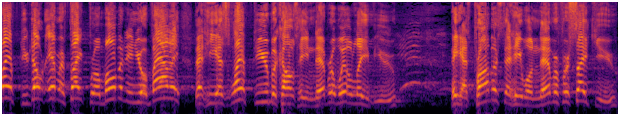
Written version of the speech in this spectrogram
left you. Don't ever think for a moment in your valley that He has left you because He never will leave you. He has promised that He will never forsake you.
